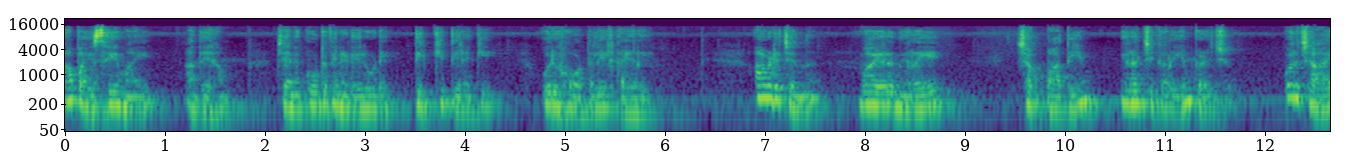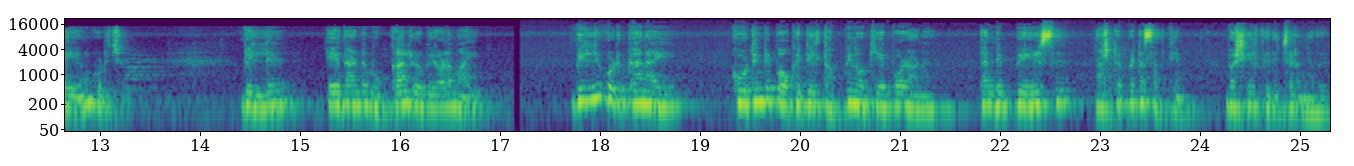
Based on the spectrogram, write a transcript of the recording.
ആ പൈസയുമായി അദ്ദേഹം ജനക്കൂട്ടത്തിനിടയിലൂടെ തിക്കി തിരക്കി ഒരു ഹോട്ടലിൽ കയറി. അവിടെ ചെന്ന് വയറ് നിറയെ ചപ്പാത്തിയും ഇറച്ചിക്കറിയും കഴിച്ചു. ഒരു ചായയും കുടിച്ചു. ബില്ല് ഏതാണ്ട് മുക്കാൽ രൂപയോളമായി. ബില്ല് കൊടുക്കാനായി കോട്ടിന്റെ പോക്കറ്റിൽ തപ്പി നോക്കിയപ്പോഴാണ് തന്റെ പേഴ്സ് നഷ്ടപ്പെട്ട സത്യം ബഷീർ തിരിച്ചറിഞ്ഞത്.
